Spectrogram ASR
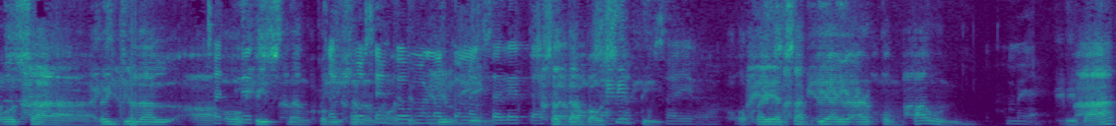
o sa regional uh, office ng Commission on Audit Building sa Davao City o kaya sa BIR compound, di ba?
